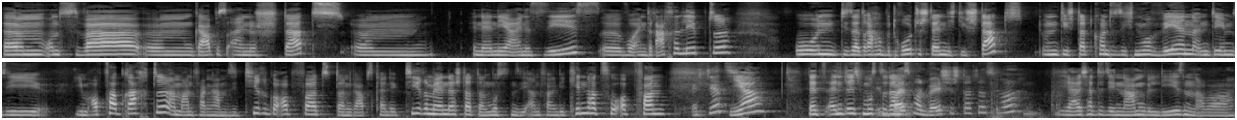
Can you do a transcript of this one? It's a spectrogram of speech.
Ähm, und zwar ähm, gab es eine Stadt ähm, in der Nähe eines Sees, äh, wo ein Drache lebte. Und dieser Drache bedrohte ständig die Stadt. Und die Stadt konnte sich nur wehren, indem sie ihm Opfer brachte. Am Anfang haben sie Tiere geopfert, dann gab es keine Tiere mehr in der Stadt, dann mussten sie anfangen, die Kinder zu opfern. Echt jetzt? Ja, letztendlich musste dann. Weiß man, welche Stadt das war? Ja, ich hatte den Namen gelesen, aber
